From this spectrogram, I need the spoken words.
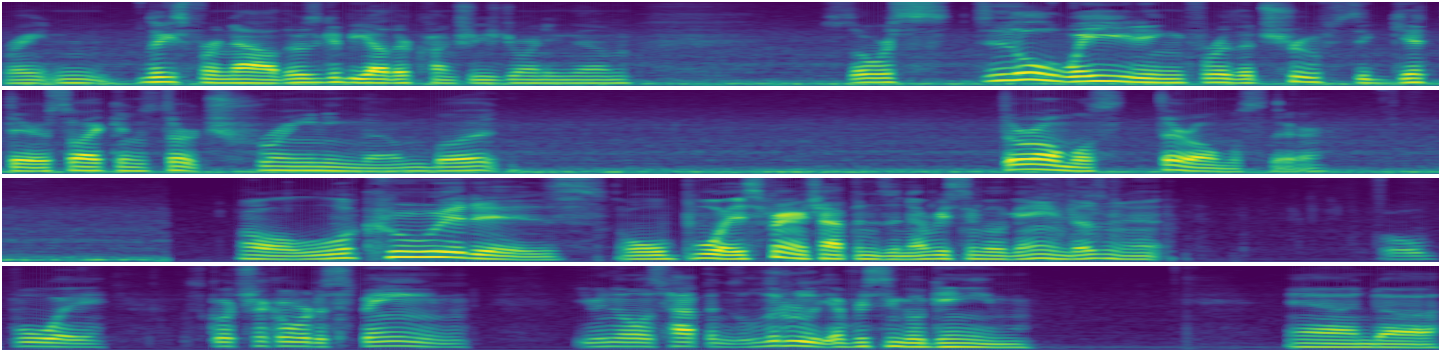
right? And at least for now, there's gonna be other countries joining them. So we're still waiting for the troops to get there so I can start training them, but they're almost they're almost there. Oh, look who it is. Oh boy, this pretty much happens in every single game, doesn't it? Oh boy. Let's go check over to Spain. Even though this happens literally every single game. And uh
